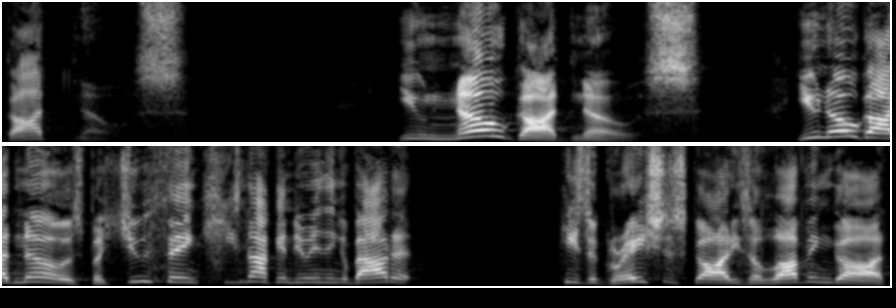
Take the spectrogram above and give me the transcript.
God knows. You know God knows. You know God knows, but you think He's not going to do anything about it. He's a gracious God. He's a loving God.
